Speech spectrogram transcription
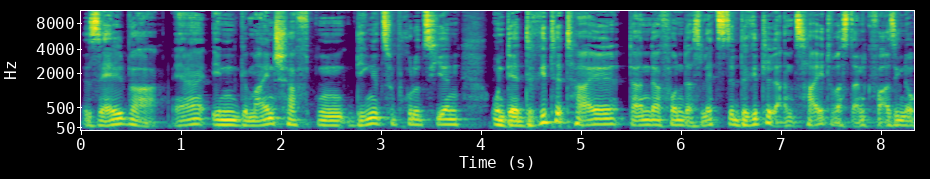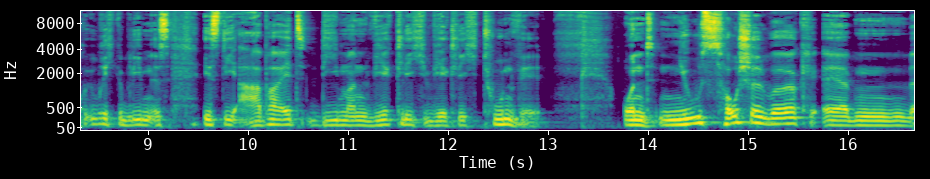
selber ja, in Gemeinschaften Dinge zu produzieren und der dritte Teil dann davon, das letzte Drittel an Zeit, was dann quasi noch übrig geblieben ist, ist die Arbeit, die man wirklich, wirklich tun will. Und New Social Work ähm,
